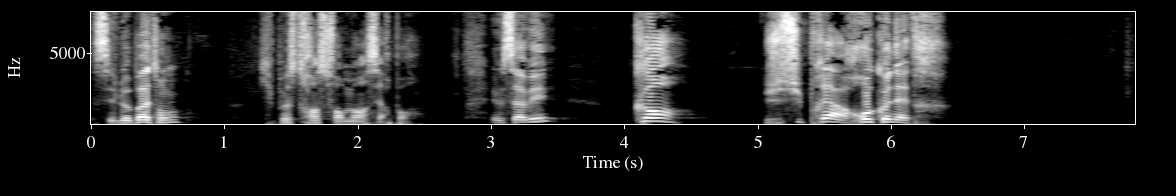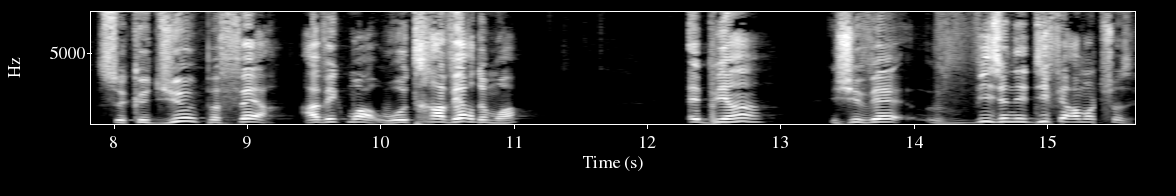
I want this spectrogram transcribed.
C'est le bâton qui peut se transformer en serpent. Et vous savez, quand je suis prêt à reconnaître ce que Dieu peut faire avec moi ou au travers de moi, eh bien, je vais visionner différemment les choses.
